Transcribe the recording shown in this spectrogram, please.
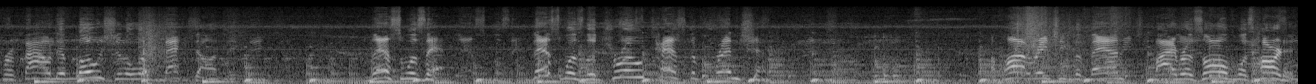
profound emotional effect on me. This was it. This was the true test of friendship. Upon reaching the van, my resolve was hardened.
